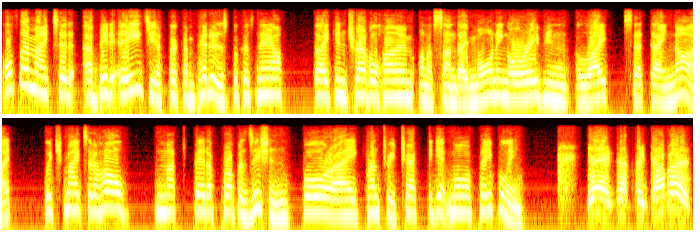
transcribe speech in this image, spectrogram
also makes it a bit easier for competitors because now they can travel home on a Sunday morning or even late Saturday night, which makes it a whole much better proposition for a country track to get more people in. Yeah, exactly. Dubbo is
